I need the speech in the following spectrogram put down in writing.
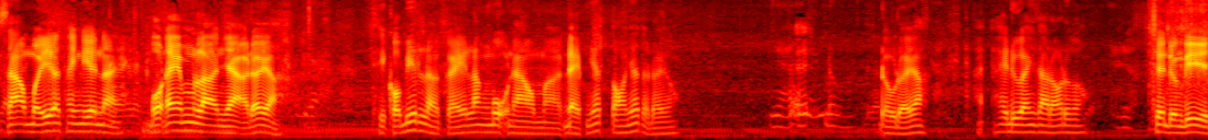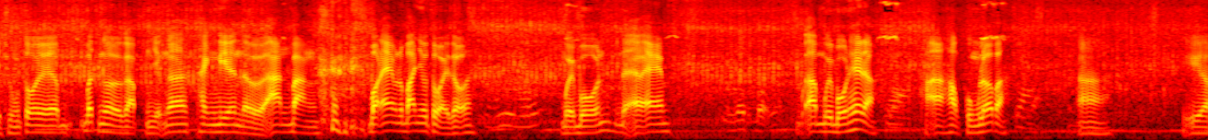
Sao mấy thanh niên này? Bọn em là nhà ở đây à? Thì có biết là cái lăng mộ nào mà đẹp nhất to nhất ở đây không? Dạ, đâu đâu đấy à? Hay đưa anh ra đó được không trên đường đi thì chúng tôi ờ, bất ngờ gặp những ờ, thanh niên ở An Bằng. Bọn em là bao nhiêu tuổi rồi? 14 để em? À 14 hết à? à học cùng lớp à? Dạ. À. Thì uh,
